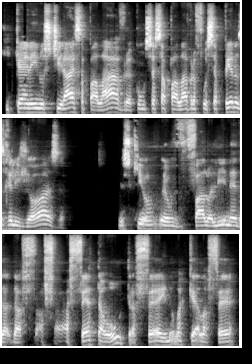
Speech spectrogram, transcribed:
que querem nos tirar essa palavra como se essa palavra fosse apenas religiosa. Isso que eu, eu falo ali, né, da, da afeta outra fé e não aquela fé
